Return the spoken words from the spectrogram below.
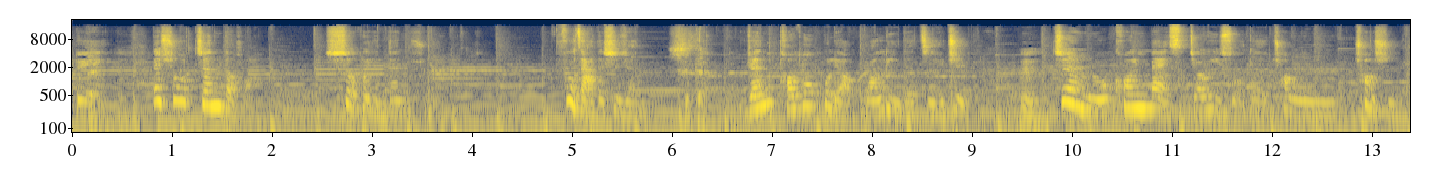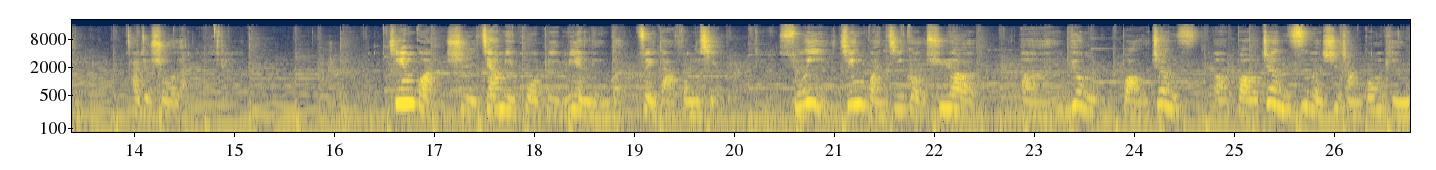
对，但说真的哈，社会很单纯，复杂的是人。是的，人逃脱不了管理的节制。嗯，正如 Coinbase 交易所的创创始人他就说了，监管是加密货币面临的最大风险。所以，监管机构需要，呃，用保证，呃，保证资本市场公平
